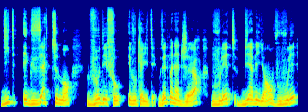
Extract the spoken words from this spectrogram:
dites exactement vos défauts et vos qualités. Vous êtes manager, vous voulez être bienveillant, vous voulez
